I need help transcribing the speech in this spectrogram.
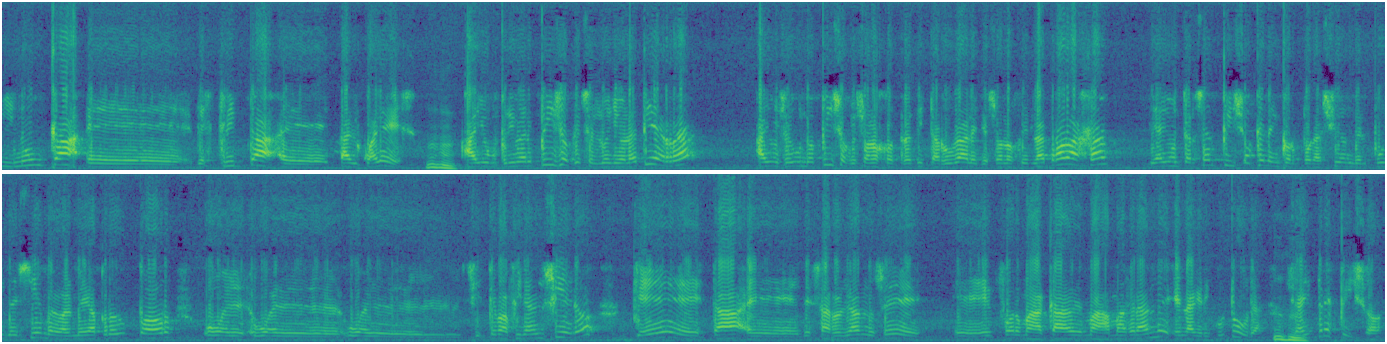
y nunca eh, descripta eh, tal cual es. Hay un primer piso que es el dueño de la tierra, hay un segundo piso que son los contratistas rurales que son los que la trabajan, y hay un tercer piso que es la incorporación del pool de siembra o el megaproductor o el, o el, o el sistema financiero que está eh, desarrollándose eh, en forma cada vez más, más grande en la agricultura. o sea, hay tres pisos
